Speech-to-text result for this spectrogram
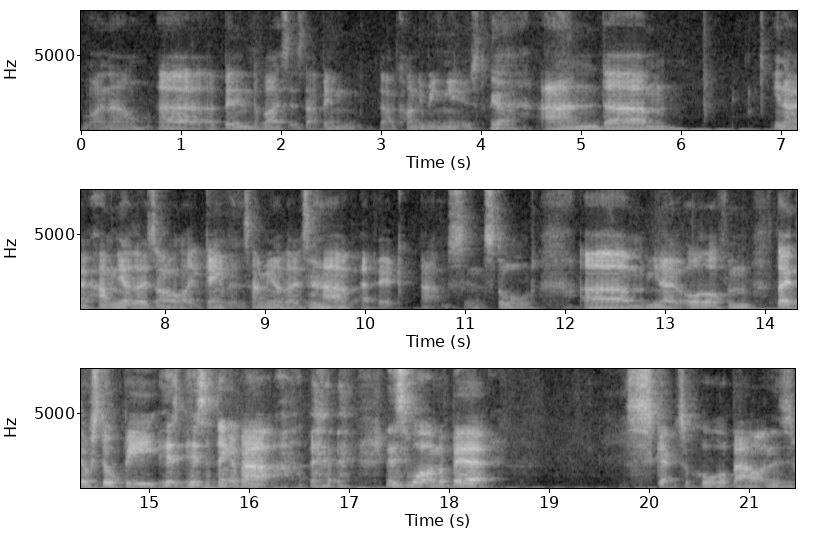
right now. Uh, a billion devices that being that are currently being used, Yeah. and um, you know how many of those are like gamers? How many of those Mm. have Epic apps installed? Um, you know, all of them. Like, there'll still be. Here's here's the thing about. this is what I'm a bit skeptical about, and this is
